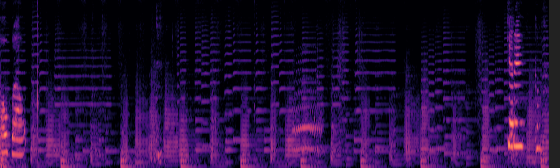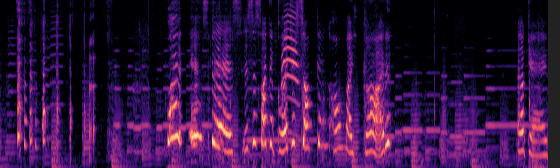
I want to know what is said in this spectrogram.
Oh well. Kitty, come What is this? Is this like a glitch or something? Oh my god. Okay.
